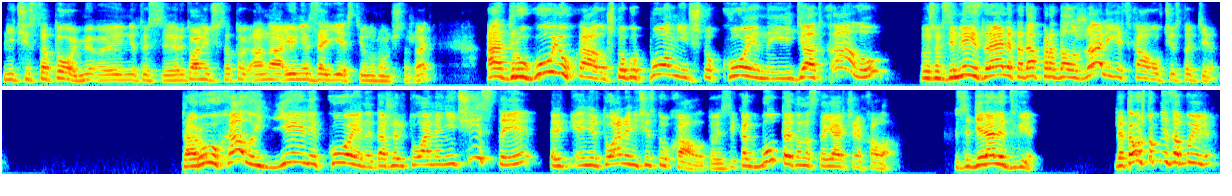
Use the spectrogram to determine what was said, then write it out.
нечистотой, э, то есть ритуальной чистотой, она, ее нельзя есть, ее нужно уничтожать. А другую халу, чтобы помнить, что коины едят халу, Потому что в земле Израиля тогда продолжали есть халу в чистоте. Вторую халу ели коины, даже ритуально нечистые, ритуально нечистую халу. То есть и как будто это настоящая хала. То есть отделяли две. Для того, чтобы не забыли.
